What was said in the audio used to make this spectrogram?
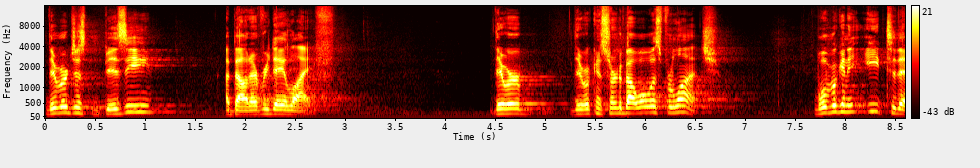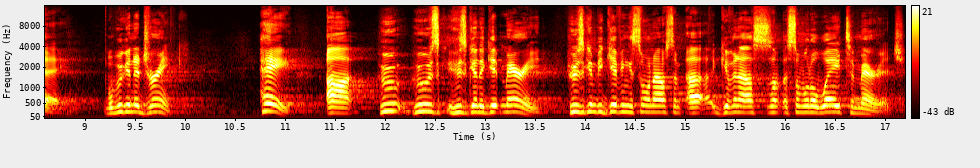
they were just busy about everyday life. They were, they were concerned about what was for lunch, what we're going to eat today, what we're going to drink. Hey, uh, who, who's, who's going to get married? Who's going to be giving someone else, uh, giving us someone away to marriage?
